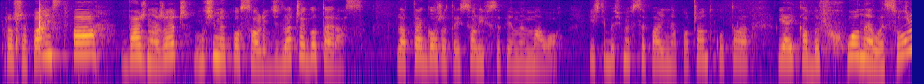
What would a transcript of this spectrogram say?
proszę Państwa, ważna rzecz, musimy posolić. Dlaczego teraz? Dlatego, że tej soli wsypiemy mało. Jeśli byśmy wsypali na początku, to jajka by wchłonęły sól.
